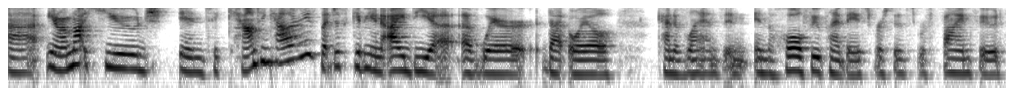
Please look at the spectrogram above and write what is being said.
uh, you know, I'm not huge into counting calories, but just give you an idea of where that oil kind of lands in, in the whole food plant based versus refined food.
